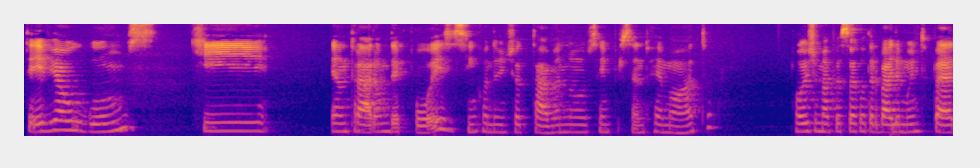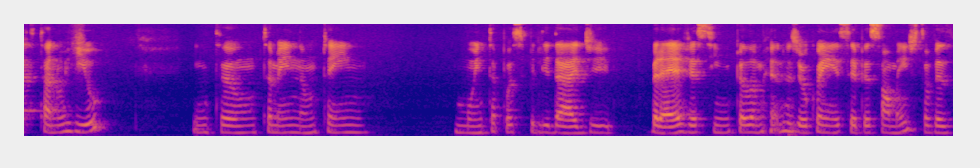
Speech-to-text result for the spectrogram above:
Teve alguns que entraram depois, assim, quando a gente já estava no 100% remoto. Hoje, uma pessoa que eu trabalho muito perto está no Rio, então também não tem muita possibilidade breve, assim, pelo menos, de eu conhecer pessoalmente. Talvez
